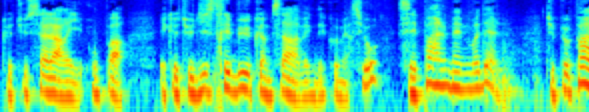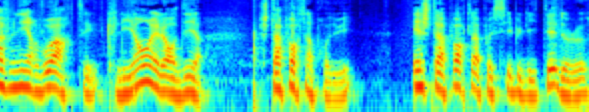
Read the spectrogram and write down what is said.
que tu salaries ou pas, et que tu distribues comme ça avec des commerciaux, c'est pas le même modèle. Tu peux pas venir voir tes clients et leur dire, je t'apporte un produit, et je t'apporte la possibilité de le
